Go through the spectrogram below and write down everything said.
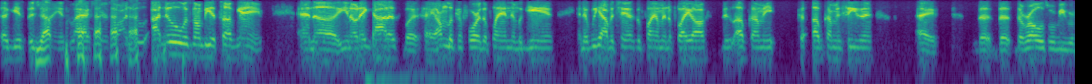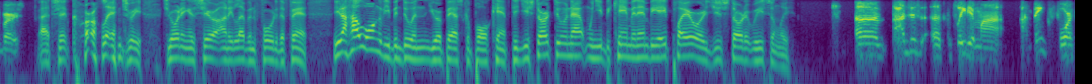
against the Yep. Giants last year, so I knew I knew it was going to be a tough game. And uh, you know they got us, but hey, I'm looking forward to playing them again. And if we have a chance to play them in the playoffs this upcoming upcoming season, hey, the the, the roles will be reversed. That's it. Carl Landry joining us here on 1140 The Fan. You know, how long have you been doing your basketball camp? Did you start doing that when you became an NBA player, or did you start it recently? Uh, I just uh, completed my, I think, fourth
